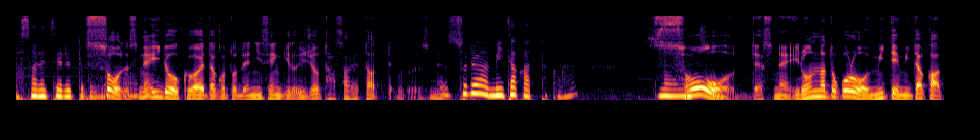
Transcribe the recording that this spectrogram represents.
足されてるってことですか？そうですね。緯度を加えたことで2000キロ以上足されたってことですね。それは見たかったから？そうですね。いろんなところを見てみたかっ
